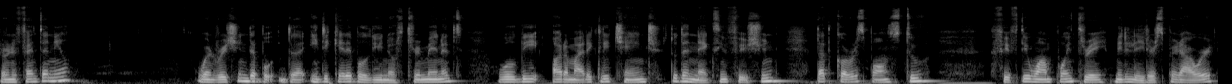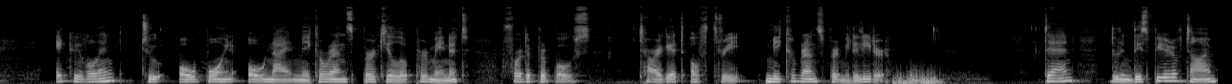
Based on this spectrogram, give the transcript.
remifentanil, when reaching the, the indicated volume of 3 minutes, will be automatically changed to the next infusion that corresponds to 51.3 milliliters per hour, equivalent to 0.09 micrograms per kilo per minute for the proposed target of 3 micrograms per milliliter. Then, during this period of time,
